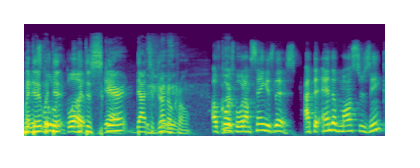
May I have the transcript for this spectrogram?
With the, with, the, with, with the scare, yeah. that's adrenochrome. of course, but what I'm saying is this: at the end of Monsters Inc.,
